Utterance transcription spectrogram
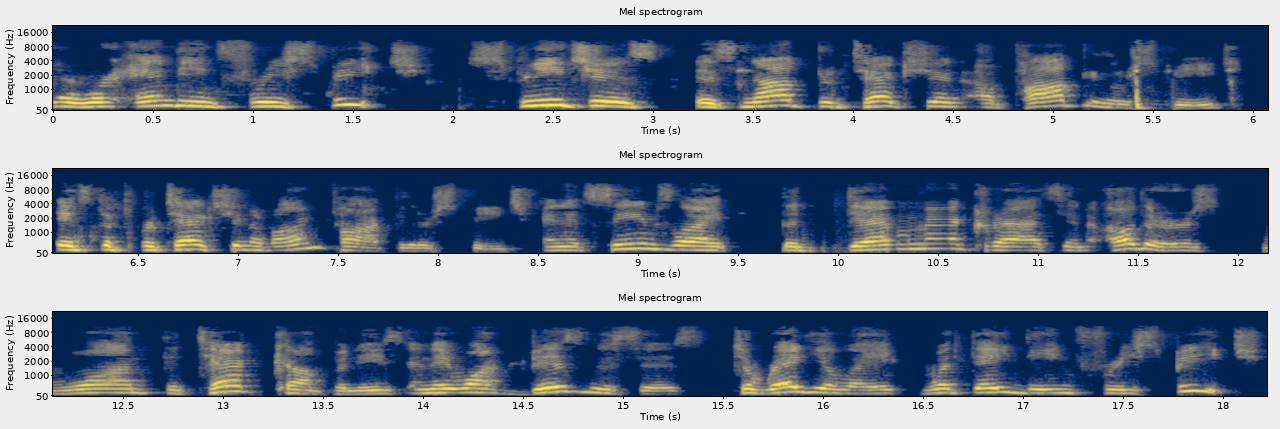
So we're ending free speech. Speech is it's not protection of popular speech. It's the protection of unpopular speech. And it seems like the democrats and others want the tech companies and they want businesses to regulate what they deem free speech.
